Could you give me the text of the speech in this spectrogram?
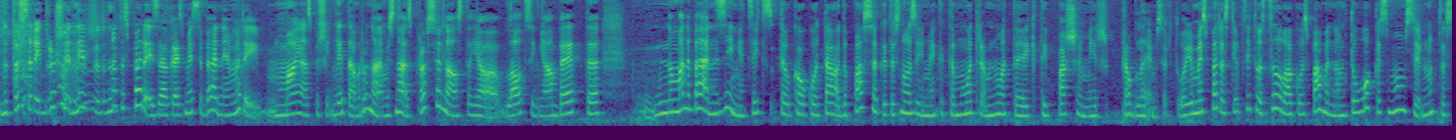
Nu, tas arī droši vien ir nu, tas pareizākais. Mēs ar bērniem arī mājās par šīm lietām runājam. Es neesmu profesionāls tajā lauciņā, bet nu, mani bērni zina, ja cits tev kaut ko tādu pasaka, tas nozīmē, ka tam otram noteikti pašam ir problēmas ar to. Jo mēs parasti jau citos cilvēkos pamanām to, kas mums ir nu, tas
